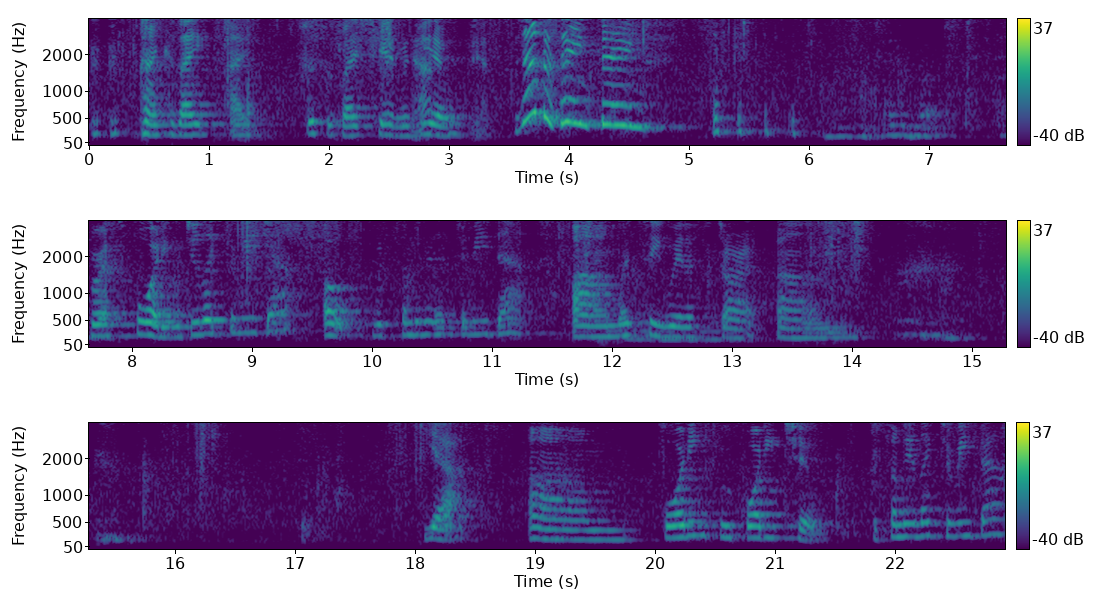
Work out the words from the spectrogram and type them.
because I, I, this is what I shared with Yeah, you. yeah. Is that the same thing? Verse 40. Would you like to read that? Oh, would somebody like to read that? Um, let's see where to start. Um, Yes, um, 40 through 42. Would somebody like to read that?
